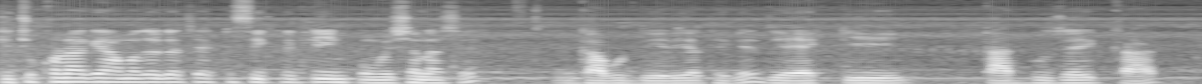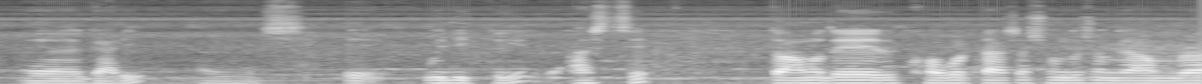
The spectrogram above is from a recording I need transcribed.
কিছুক্ষণ আগে আমাদের কাছে একটি সিক্রেটলি ইনফরমেশান আছে গাবুর্দি এরিয়া থেকে যে একটি কাঠ বোঝাই কাঠ গাড়ি ওই দিক থেকে আসছে। তো আমাদের খবরটা আসার সঙ্গে সঙ্গে আমরা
